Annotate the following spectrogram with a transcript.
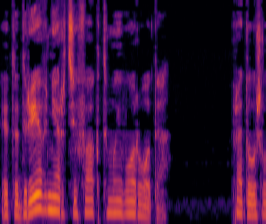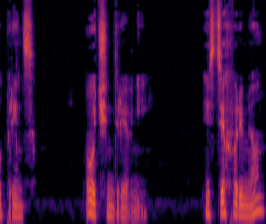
Это древний артефакт моего рода, продолжил принц. Очень древний. Из тех времен,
